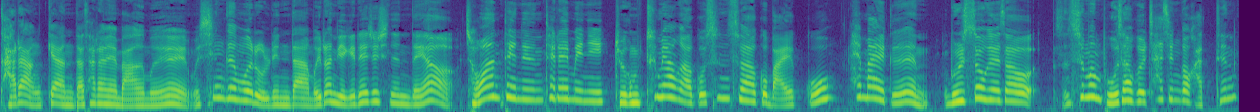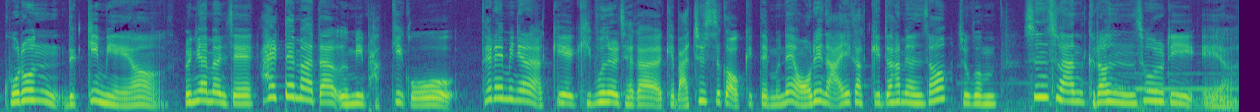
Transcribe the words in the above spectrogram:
가라앉게 한다 사람의 마음을 뭐 신금을 울린다 뭐 이런 얘기를 해주시는데요. 저한테는 테레민이 조금 투명하고 순수하고 맑고 해맑은 물 속에서 숨은 보석을 찾은 것 같은 그런 느낌이에요. 왜냐하면 이제 할 때마다 음이 바뀌고 테레민이라는 악기의 기분을 제가 이렇게 맞출 수가 없기 때문에 어린 아이 같기도 하면서 조금 순수한 그런 소리예요.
